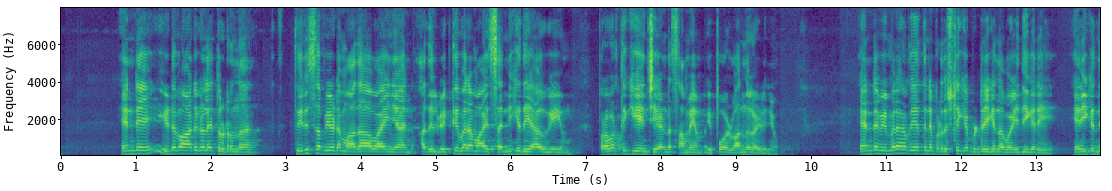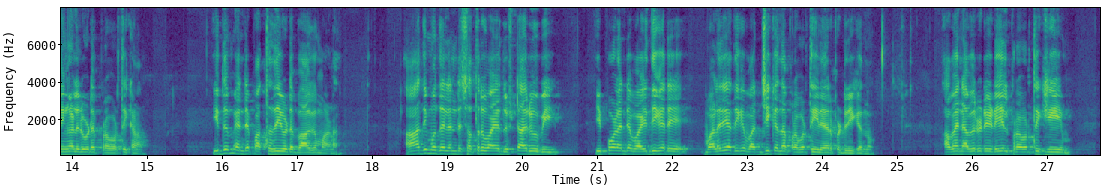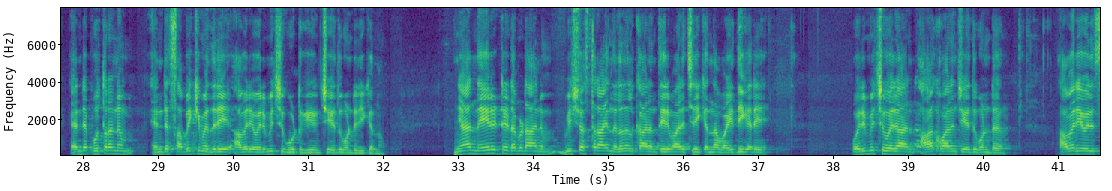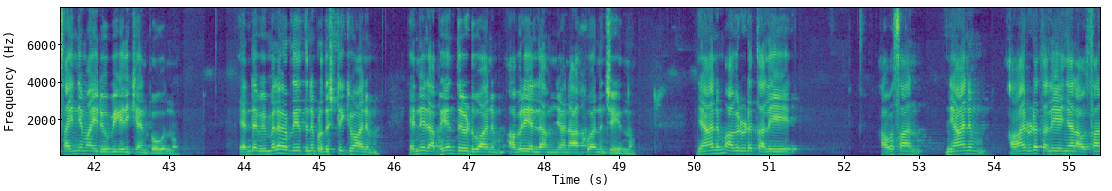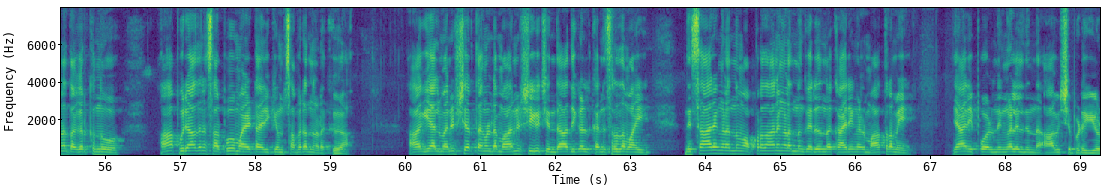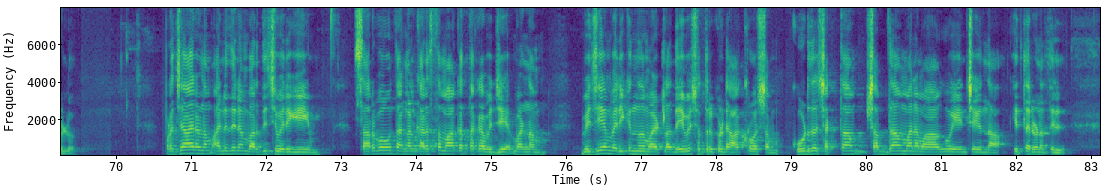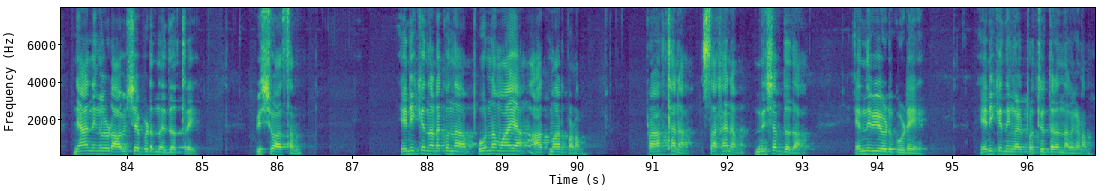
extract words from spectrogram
എന്റെ ഇടപാടുകളെ തുടർന്ന് തിരുസഭയുടെ മാതാവായി ഞാൻ അതിൽ വ്യക്തിപരമായി സന്നിഹിതയാവുകയും പ്രവർത്തിക്കുകയും ചെയ്യേണ്ട സമയം ഇപ്പോൾ വന്നു കഴിഞ്ഞു. എന്റെ വിമല ഹൃദയത്തിന് പ്രതിഷ്ഠിക്കപ്പെട്ടിരിക്കുന്ന വൈദികരെ എനിക്ക് നിങ്ങളിലൂടെ പ്രവർത്തിക്കണം. ഇതും എന്റെ പദ്ധതിയുടെ ഭാഗമാണ്. ആദ്യം മുതൽ എന്റെ ശത്രുവായ ദുഷ്ടാരൂപി ഇപ്പോൾ എന്റെ വൈദികരെ വളരെയധികം വർജിക്കുന്ന പ്രവൃത്തിയിൽ ഏർപ്പെട്ടിരിക്കുന്നു. അവൻ അവരുടെ ഇടയിൽ പ്രവർത്തിക്കുകയും എന്റെ പുത്രനും എന്റെ സഭയ്ക്കുമെതിരെ അവരെ ഒരുമിച്ച് കൂട്ടുകയും ചെയ്തുകൊണ്ടിരിക്കുന്നു. ഞാൻ നേരിട്ട് ഇടപെടാനും വിശ്വസ്തരായി നിലനിൽക്കാനും തീരുമാനിച്ചിരിക്കുന്ന വൈദികരെ ഒരുമിച്ച് വരാൻ ആഹ്വാനം ചെയ്തുകൊണ്ട് അവരെ ഒരു സൈന്യമായി രൂപീകരിക്കാൻ പോകുന്നു. എന്റെ വിമല ഹൃദയത്തിന് പ്രതിഷ്ഠിക്കുവാനും എന്നിൽ അഭയം തേടുവാനും അവരെയെല്ലാം ഞാൻ ആഹ്വാനം ചെയ്യുന്നു. ഞാനും അവരുടെ തലയെ അവസാൻ ഞാനും ആരുടെ തലയെ ഞാൻ അവസാനം തകർക്കുന്നുവോ ആ പുരാതന സർപ്പവുമായിട്ടായിരിക്കും സമരം നടക്കുക. ആകയാൽ മനുഷ്യർ തങ്ങളുടെ മാനുഷിക ചിന്താതികൾക്കനുസൃതമായി നിസ്സാരങ്ങളെന്നും അപ്രധാനങ്ങളെന്നും കരുതുന്ന കാര്യങ്ങൾ മാത്രമേ ഞാനിപ്പോൾ നിങ്ങളിൽ നിന്ന് ആവശ്യപ്പെടുകയുള്ളൂ. പ്രചാരണം അനുദിനം വർദ്ധിച്ചു വരികയും സർവവും തങ്ങൾ കരസ്ഥമാക്കത്തക്ക വിജയ വണ്ണം വിജയം വരിക്കുന്നതുമായിട്ടുള്ള ദൈവശത്രുക്കളുടെ ആക്രോശം കൂടുതൽ ശക്താം ശബ്ദമാനമാകുകയും ചെയ്യുന്ന ഇത്തരുണത്തിൽ ഞാൻ നിങ്ങളോട് ആവശ്യപ്പെടുന്ന ഇതത്രേ. വിശ്വാസം. എനിക്ക് നടക്കുന്ന പൂർണമായ ആത്മാർപ്പണം പ്രാർത്ഥന സഹനം നിശബ്ദത എന്നിവയോടുകൂടെ എനിക്ക് നിങ്ങൾ പ്രത്യുത്തരം നൽകണം.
